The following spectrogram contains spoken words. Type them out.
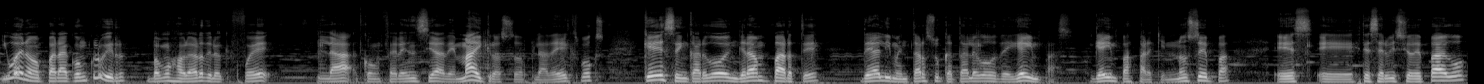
Y bueno, para concluir, vamos a hablar de lo que fue la conferencia de Microsoft, la de Xbox, que se encargó en gran parte de alimentar su catálogo de Game Pass. Game Pass, para quien no sepa, es eh, este servicio de pago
